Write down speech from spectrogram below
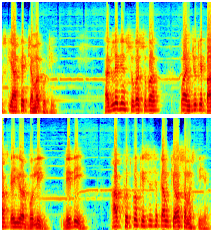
उसकी आँखें चमक उठी। अगले दिन सुबह सुबह वह अंजू के पास गई और बोली, दीदी, आप खुद को किसी से कम क्यों समझती है?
